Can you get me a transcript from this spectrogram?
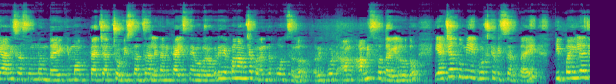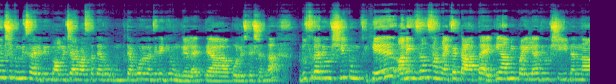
आणि ससून म्हणताय की मग त्याच्यात चोवीस तास झालेत आणि काहीच नाही वगैरे वगैरे हे पण आमच्यापर्यंत पोहोचलं. रिपोर्ट आम्ही स्वतः गेलो होतो. याच्यात तुम्ही एक गोष्ट विसरताय की पहिल्या दिवशी तुम्ही साडेतीन पावणे चार वाजता त्या त्या पूर्ण तिथे घेऊन गेलाय त्या पोलीस स्टेशनला दुसऱ्या दिवशी तुम हे अनेक जण सांगायचं टाळताय की आम्ही पहिल्या दिवशी त्यांना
